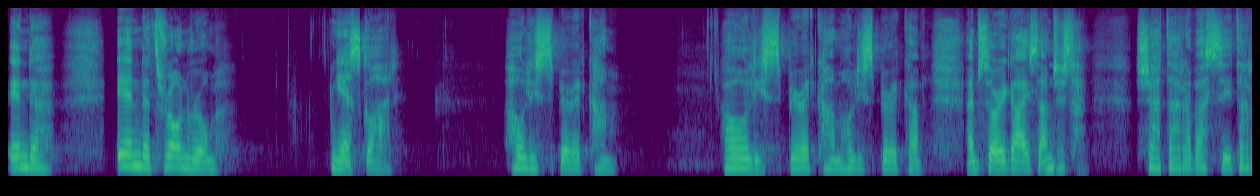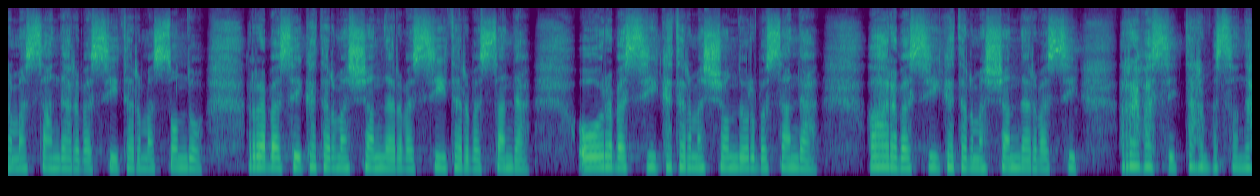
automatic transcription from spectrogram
In the, in the throne room. Yes, God. Holy Spirit, come. Holy Spirit, come. Holy Spirit, come. I'm sorry, guys. I'm just. Shatarabasi taramasanda rabasi taramasondo rabasi katarmashanda rabasi tarabasanda o rabasi katarmashondo rabasanda ah, arabasi katarmashanda rabasi rabasi taramasonda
